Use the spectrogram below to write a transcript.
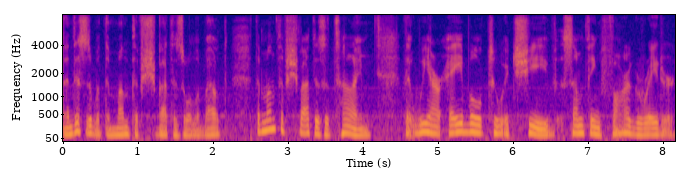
And this is what the month of Shvat is all about. The month of Shvat is a time that we are able to achieve something far greater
